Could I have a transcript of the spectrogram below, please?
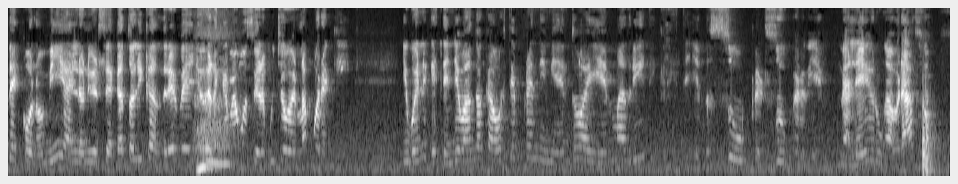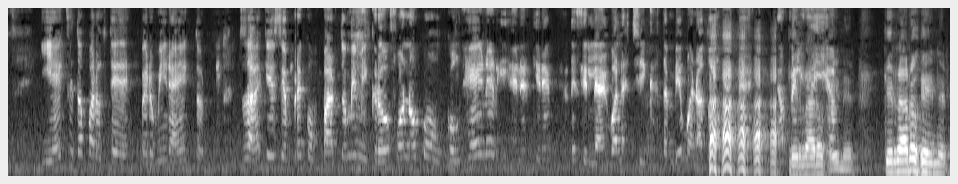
de economía en la Universidad Católica Andrés Bello, de que me emociona mucho verlas por aquí y bueno, que estén llevando a cabo este emprendimiento ahí en Madrid y que les esté yendo súper, súper bien. Me alegro, un abrazo y éxito para ustedes. Pero mira, Héctor, tú sabes que yo siempre comparto mi micrófono con, con Jenner y Jenner quiere decirle algo a las chicas también. Bueno, a todos. Qué raro, Jenner. Qué raro, Jenner.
